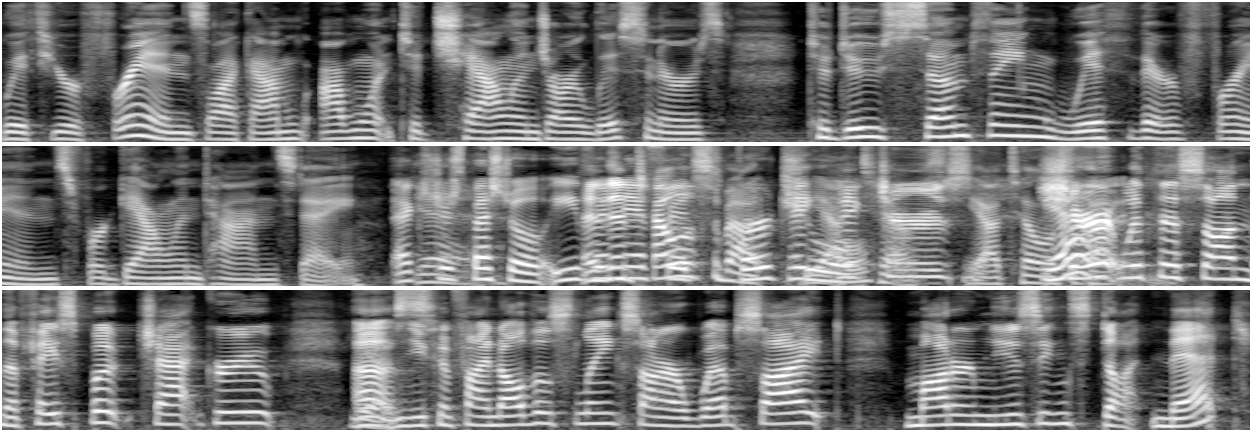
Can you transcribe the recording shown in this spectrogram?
with your friends. Like I'm I want to challenge our listeners to do something with their friends for Galentine's Day. Extra Yeah. special, even and then if tell it's us about virtual. it. Take pictures. Yeah, tell us Share it with us on the Facebook chat group. Um, Yes. you can find all those links on our website, modernmusings.net.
